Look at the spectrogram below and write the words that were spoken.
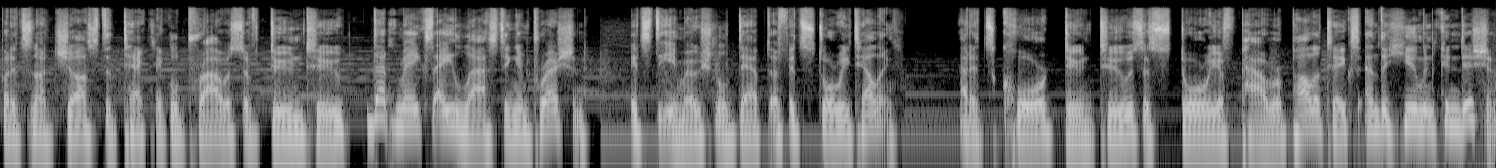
But it's not just the technical prowess of Dune 2 that makes a lasting impression, it's the emotional depth of its storytelling. At its core, Dune 2 is a story of power, politics, and the human condition.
